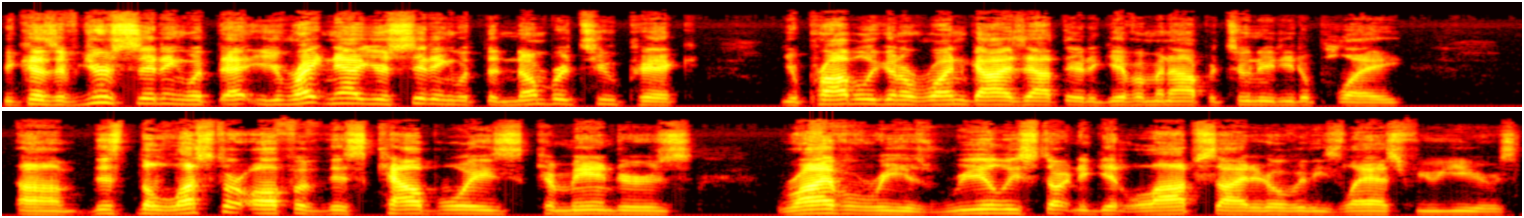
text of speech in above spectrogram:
Because if you're sitting with that, you right now you're sitting with the number two pick. You're probably going to run guys out there to give them an opportunity to play. Um, this the luster off of this Cowboys Commanders rivalry is really starting to get lopsided over these last few years.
